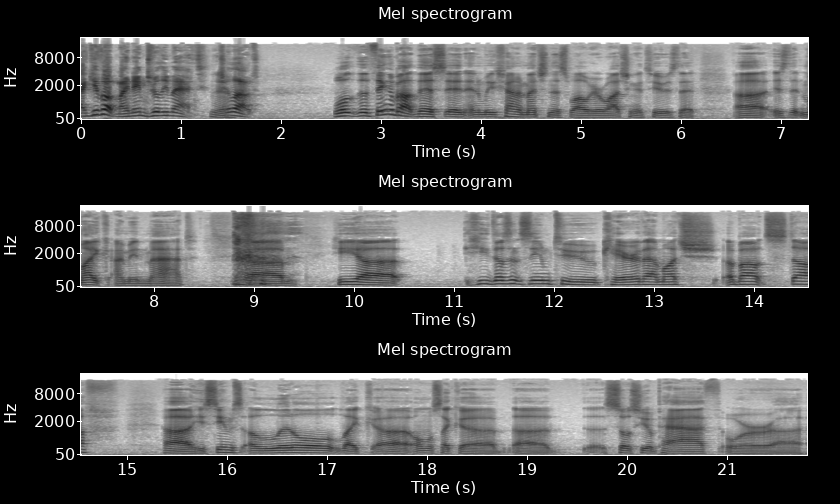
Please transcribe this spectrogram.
I give up. My name's really Matt. Yeah. Chill out." Well, the thing about this, and, and we kind of mentioned this while we were watching it too, is that uh, is that Mike, I mean Matt, um, he uh, he doesn't seem to care that much about stuff. Uh, he seems a little like uh, almost like a, a sociopath or uh,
